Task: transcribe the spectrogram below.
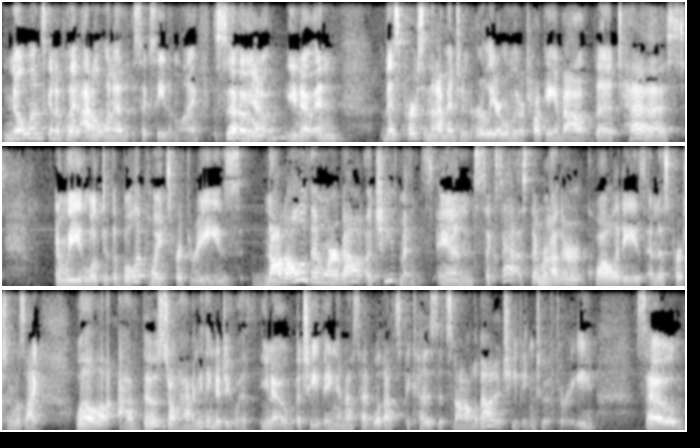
no one's going to put, I don't want to succeed in life. So, Yeah. you know, and this person that I mentioned earlier when we were talking about the test, and we looked at the bullet points for threes, not all of them were about achievements and success. There were mm-hmm. other qualities, and this person was like, well, I have, those don't have anything to do with, you know, achieving. And I said, well, that's because it's not all about achieving to a three. So,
